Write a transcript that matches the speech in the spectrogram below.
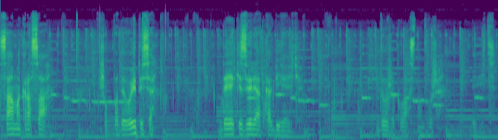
сама краса. Щоб подивитися, деякі звірятка бігають. Дуже класно, дуже. Дивіться.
